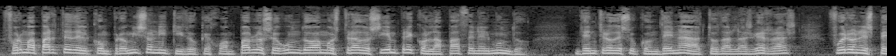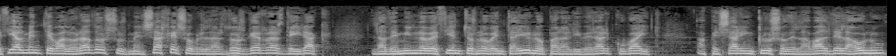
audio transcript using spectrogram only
forma parte del compromiso nítido que Juan Pablo II ha mostrado siempre con la paz en el mundo, Dentro de su condena a todas las guerras, fueron especialmente valorados sus mensajes sobre las dos guerras de Irak, la de 1991 para liberar Kuwait, a pesar incluso del aval de la ONU,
